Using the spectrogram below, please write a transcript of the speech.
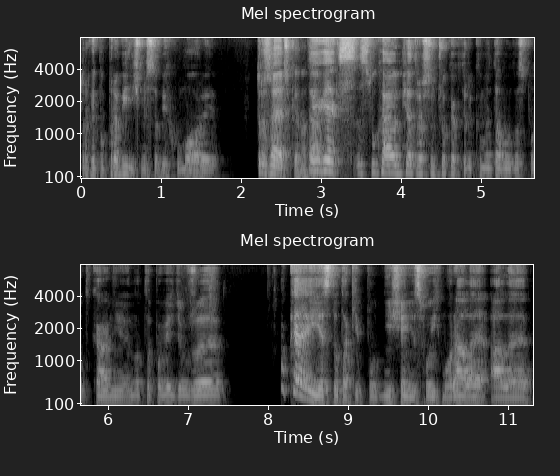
trochę poprawiliśmy sobie humory. Troszeczkę, no Tak tak. jak słuchałem Piotra Szymczuka, który komentował to spotkanie, no to powiedział, że okej, jest to takie podniesienie swoich morale, ale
